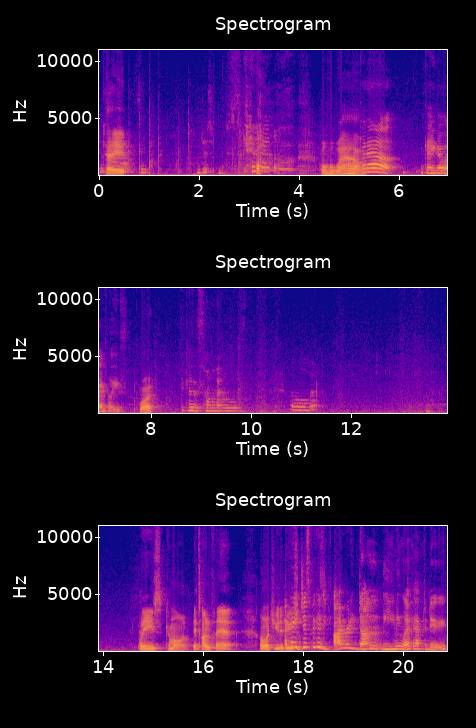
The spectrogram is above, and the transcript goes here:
Just Kate. Just, just get Oh. out. Oh, wow. Get out. Okay, go away, please. Why? Because it's someone else. Oh, Please, come on. It's unfair. I want you to do Okay, some- just because I've already done the uni work I have to do,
